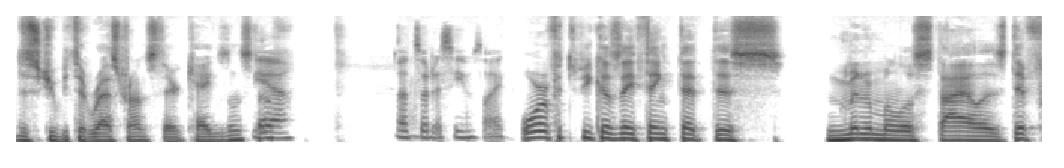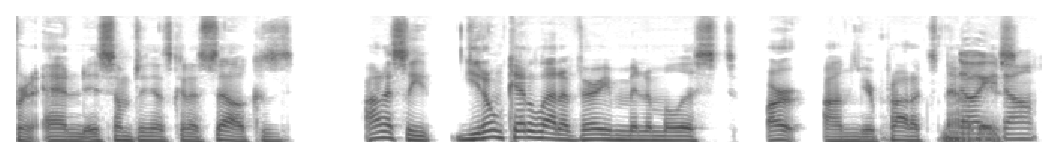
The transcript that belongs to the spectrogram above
distribute to restaurants their kegs and stuff. Yeah. That's what it seems like. Or if it's because they think that this minimalist style is different and is something that's going to sell. Because honestly, you don't get a lot of very minimalist art on your products nowadays. No, you don't.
